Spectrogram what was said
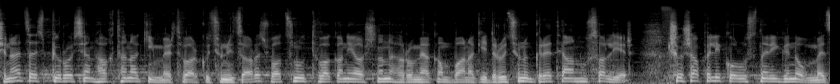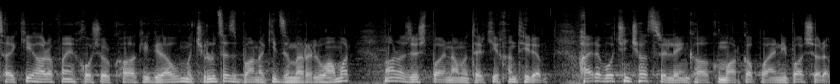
Չնայած այս Պյուրոսյան հաղթանակի մեր թվարկությունից առաջ 68 թվականի աշնանը հռոմեական բանակի դրությունը գրեթե անհուսալի էր։ Շոշափելի կորուստների գնով մեծ հայքի հարավային խոշոր քաղաքի գրավումը չլուծեց բանակի ձմեռելու համար անհրաժեշտ պայմանամթերքի խնդիրը։ Հայերը ոչնչացրել էին քաղաքում արկա պայանի պաշարը։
